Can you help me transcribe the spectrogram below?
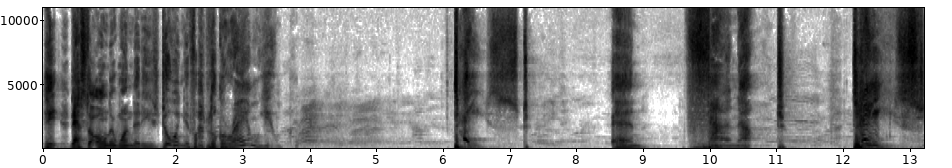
he that's the only one that he's doing it for. Look around you. Taste and find out taste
